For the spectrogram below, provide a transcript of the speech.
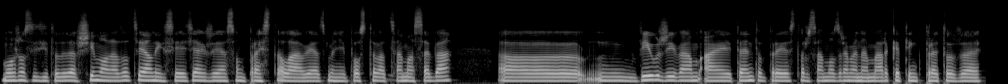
možno si si to teda všimla na sociálnych sieťach, že ja som prestala viac menej postavať sama seba. Uh, využívam aj tento priestor samozrejme na marketing, pretože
